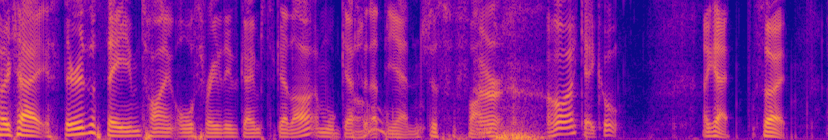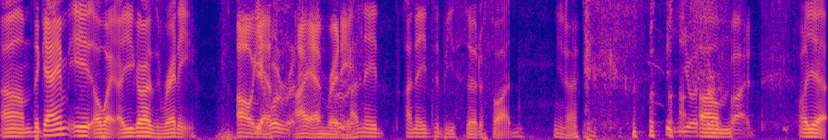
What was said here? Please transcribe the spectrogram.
Okay, there is a theme tying all three of these games together, and we'll guess it at the end just for fun. All right. Oh, okay, cool. Okay, so um, the game is. Oh wait, are you guys ready? Oh Yeah, yes, ready. I am ready. I need. I need to be certified. You know. you are Um, certified. Oh yeah,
